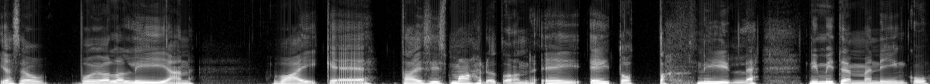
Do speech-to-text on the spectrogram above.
ja se on, voi olla liian vaikea tai siis mahdoton, ei, ei totta niille, niin miten mä niinku,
